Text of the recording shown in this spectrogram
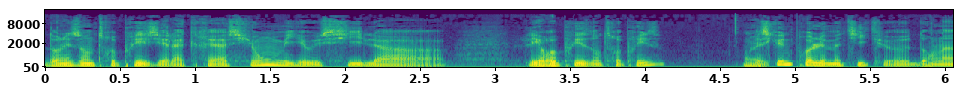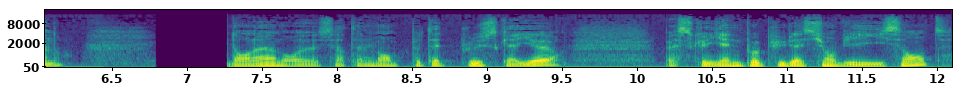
Dans les entreprises, il y a la création, mais il y a aussi la... les reprises d'entreprises. Est-ce qu'il y a une problématique euh, dans l'Indre? Dans l'Indre, certainement peut-être plus qu'ailleurs, parce qu'il y a une population vieillissante,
